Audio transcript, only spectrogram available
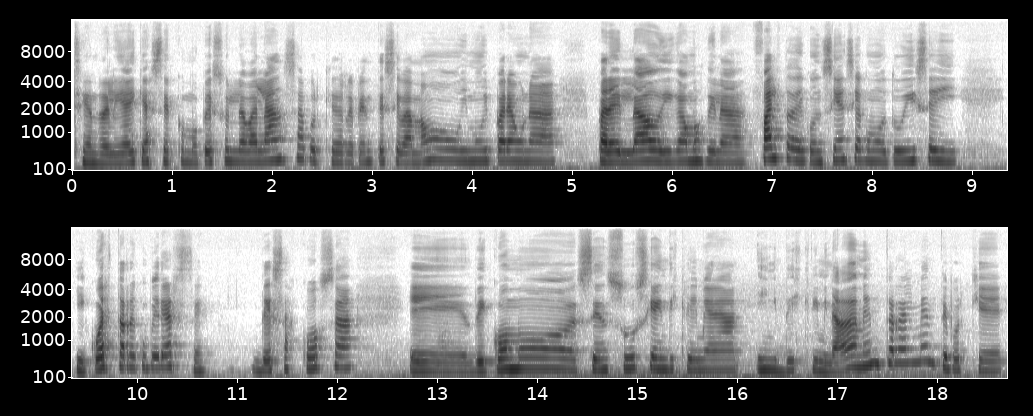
Sí, en realidad hay que hacer como peso en la balanza, porque de repente se va muy, muy para una para el lado, digamos, de la falta de conciencia, como tú dices, y, y cuesta recuperarse de esas cosas, eh, de cómo se ensucia indiscriminadamente realmente, porque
